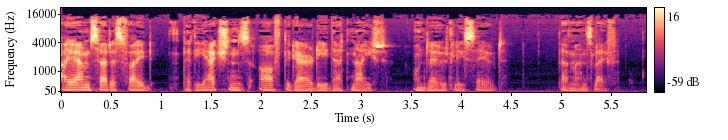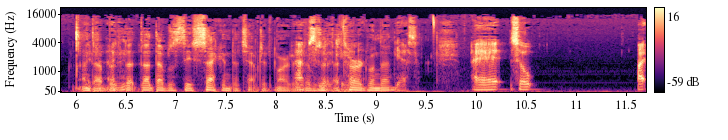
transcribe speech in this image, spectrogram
I am satisfied that the actions of the Gardaí that night undoubtedly saved that man's life. And that was, that, that, that, was the second attempted murder. Absolutely, there was a, a third yeah. one then? Yes. Uh, so I,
